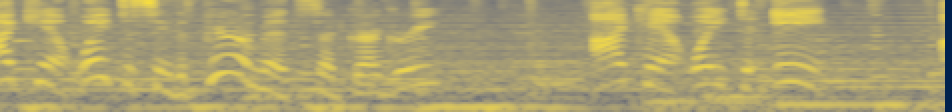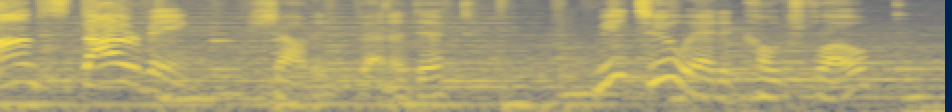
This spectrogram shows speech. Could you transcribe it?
I can't wait to see the pyramids, said Gregory. I can't wait to eat. I'm starving, shouted Benedict. Me too, added Coach Flo.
